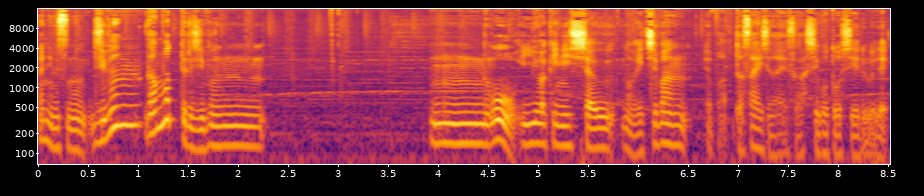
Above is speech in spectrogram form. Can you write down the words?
何よりその自分、頑張ってる自分んを言い訳にしちゃうのが一番やっぱダサいじゃないですか、仕事をしている上で。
